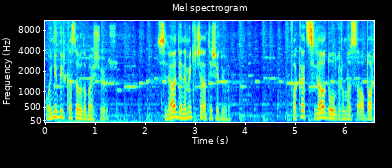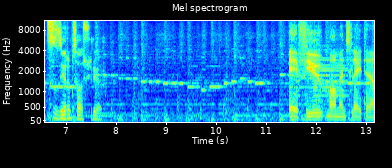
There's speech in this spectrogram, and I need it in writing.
Oyunu bir kasabada başlıyoruz. Silahı denemek için ateş ediyorum. Fakat silah doldurması abartısız yarım saat sürüyor. A few moments later.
